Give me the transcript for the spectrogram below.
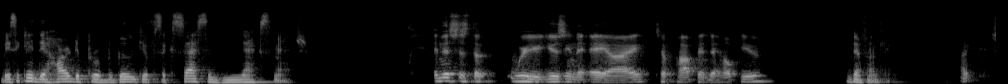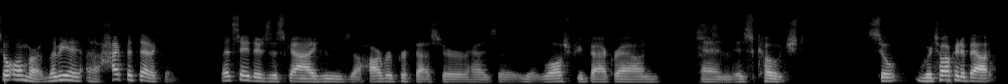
basically the higher the probability of success in the next match. And this is the where you're using the AI to pop in to help you? Definitely. So Omer, let me uh, hypothetically, let's say there's this guy who's a Harvard professor, has a you know, Wall Street background, and has coached. So we're talking about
